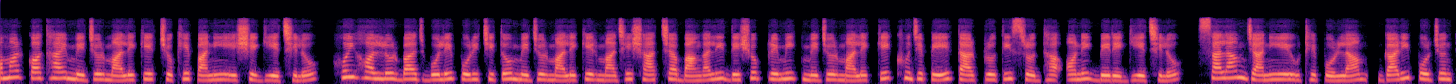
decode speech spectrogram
আমার কথায় মেজর মালেকের চোখে পানি এসে গিয়েছিল, হই হল্লোরবাজ বলে পরিচিত মেজর মালেকের মাঝে সাচ্চা বাঙালি দেশপ্রেমিক মেজর মালিককে খুঁজে পেয়ে তার প্রতি শ্রদ্ধা অনেক বেড়ে গিয়েছিল, সালাম জানিয়ে উঠে পড়লাম, গাড়ি পর্যন্ত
